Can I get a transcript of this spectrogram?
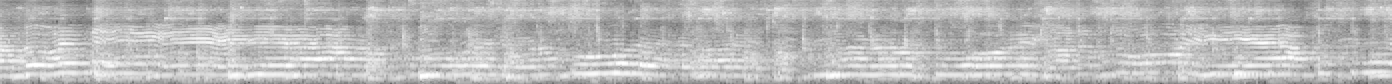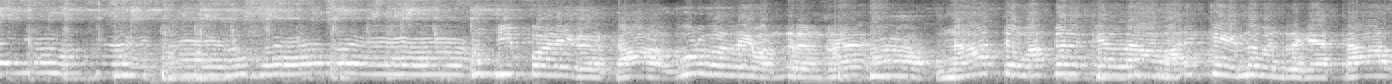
I know it. கா- ஊர்களிலே வந்து நின்று நாட்டு மக்களுக்கெல்லாம் அறிக்கை என்னவென்று கேட்டால்.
